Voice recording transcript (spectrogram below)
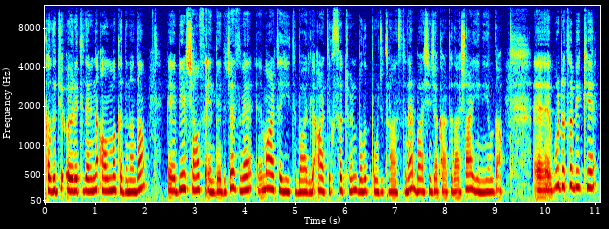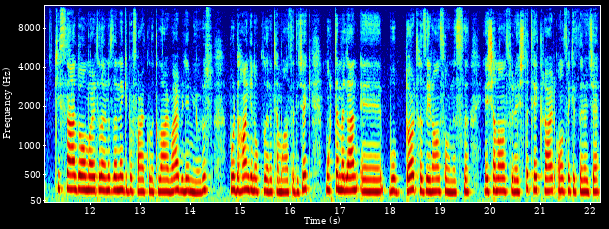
kalıcı öğretilerini almak adına da e, bir şans elde edeceğiz ve e, Mart ayı itibariyle artık Satürn balık burcu transitine başlayacak arkadaşlar yeni yılda. E, burada tabii ki Kişisel doğum haritalarınızda ne gibi farklılıklar var bilemiyoruz. Burada hangi noktalara temas edecek? Muhtemelen e, bu 4 Haziran sonrası yaşanan süreçte tekrar 18 derece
